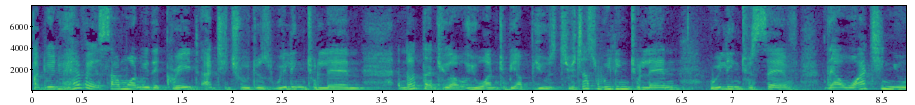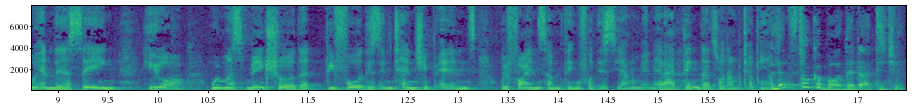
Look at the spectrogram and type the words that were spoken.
But when you have a, someone with a great attitude who's willing to learn, not that you are, you want to be abused, you're just willing to learn, willing to serve. They are watching you and they're saying, "Yo, we must make sure that before this internship ends, we find something for this young man." And I think that's what I'm talking about. Let's talk about that attitude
